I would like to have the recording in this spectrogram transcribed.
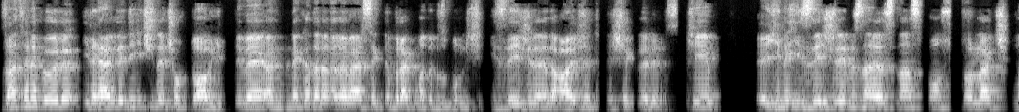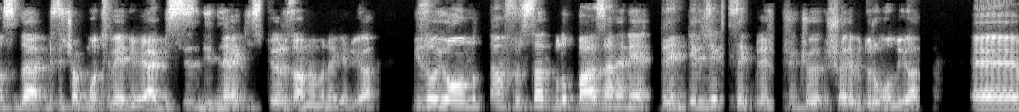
Zaten hep öyle ilerlediği için de çok doğal gitti ve hani ne kadar ara versek de bırakmadınız. Bunun için izleyicilere de ayrıca teşekkür ederiz. Ki e, yine izleyicilerimizin arasından sponsorlar çıkması da bizi çok motive ediyor. Yani biz sizi dinlemek istiyoruz anlamına geliyor. Biz o yoğunluktan fırsat bulup bazen hani denk geleceksek bile çünkü şöyle bir durum oluyor. Ee,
